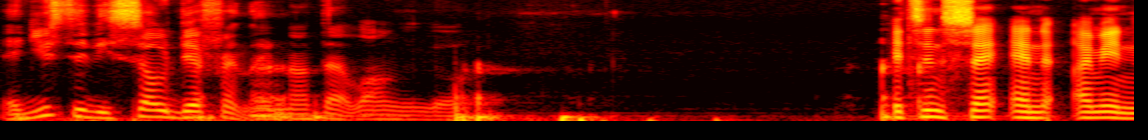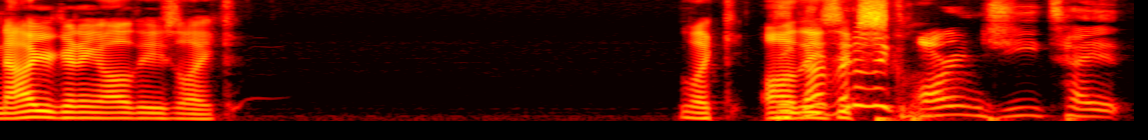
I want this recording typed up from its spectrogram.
It used to be so different like not that long ago. It's insane. And I mean, now you're getting all these like, like all they these. got rid of exclu- like RNG type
